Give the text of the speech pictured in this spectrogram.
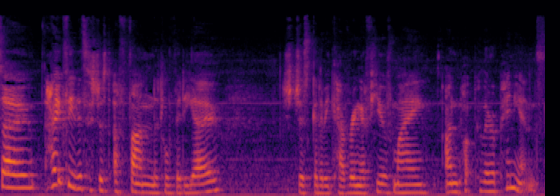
So, hopefully, this is just a fun little video. It's just going to be covering a few of my unpopular opinions.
